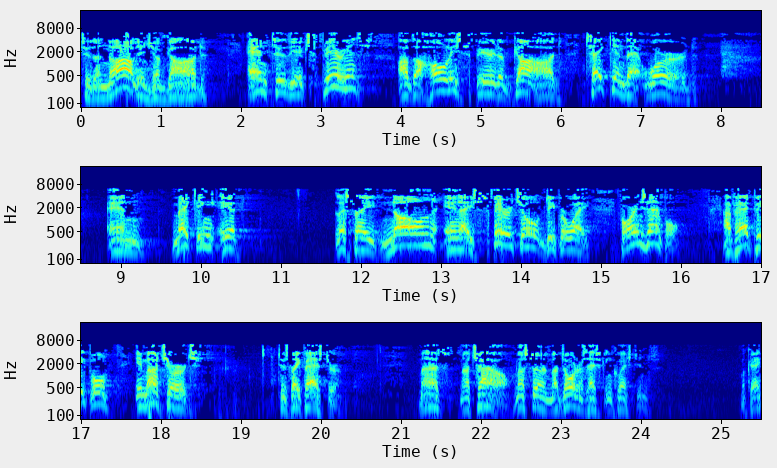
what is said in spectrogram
to the knowledge of God and to the experience of the Holy Spirit of God taking that word and making it, let's say, known in a spiritual, deeper way. For example, I've had people in my church to say, Pastor, my, my child, my son, my daughter's asking questions. Okay?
